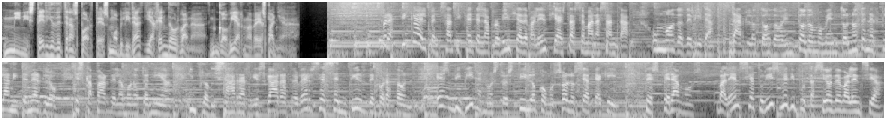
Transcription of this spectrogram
Ministerio de Transportes, Movilidad y Agenda Urbana, Gobierno de España. Practica el Pensatifet en la provincia de Valencia esta Semana Santa. Un modo de vida, darlo todo, en todo momento, no tener plan y tenerlo, escapar de la monotonía, improvisar, arriesgar, atreverse, sentir de corazón. Es vivir a nuestro estilo como solo se hace aquí. Te esperamos. Valencia Turisme Diputación de Valencia.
